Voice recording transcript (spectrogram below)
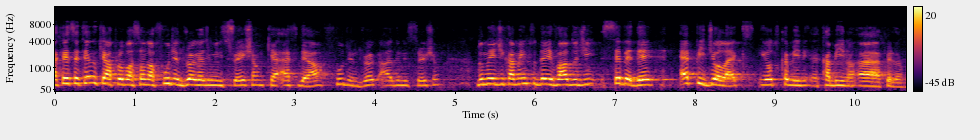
Acrescentando que a aprovação da Food and Drug Administration, que é a FDA, Food and Drug Administration, do medicamento derivado de CBD, Epidiolex e outros cabino, uh, perdão,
